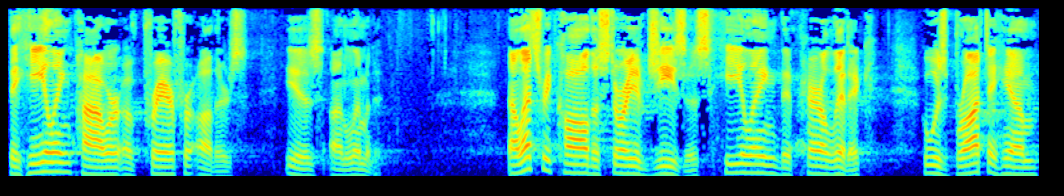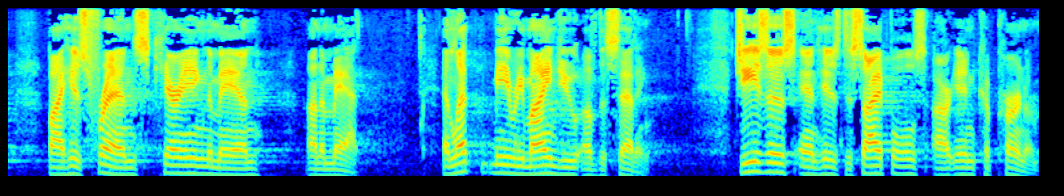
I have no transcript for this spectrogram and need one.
the healing power of prayer for others is unlimited. Now let's recall the story of Jesus healing the paralytic who was brought to him by his friends carrying the man on a mat. And let me remind you of the setting. Jesus and his disciples are in Capernaum.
